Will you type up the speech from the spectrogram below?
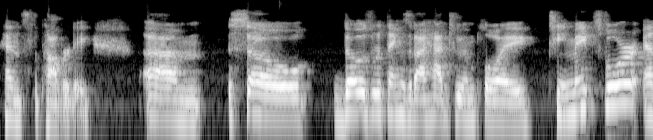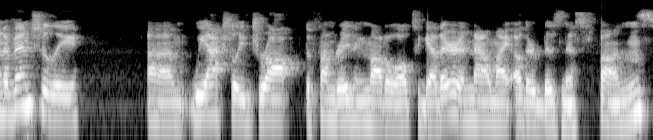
hence the poverty. Um, so those were things that I had to employ teammates for, and eventually. Um, we actually dropped the fundraising model altogether, and now my other business funds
